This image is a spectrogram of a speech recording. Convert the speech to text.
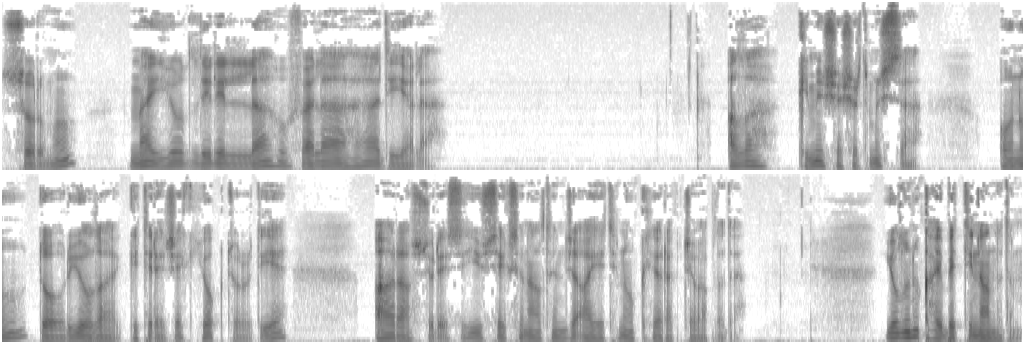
Sorumu مَنْ يُضْلِلِ اللّٰهُ فَلَا هَادِيَ Allah kimi şaşırtmışsa onu doğru yola getirecek yoktur diye Araf suresi 186. ayetini okuyarak cevapladı. Yolunu kaybettiğini anladım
